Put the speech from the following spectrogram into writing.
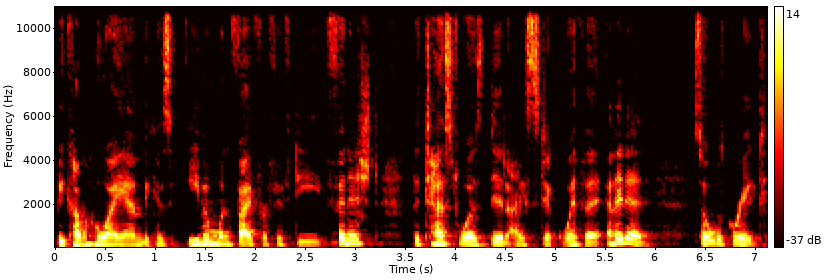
become who I am because even when 5 for 50 finished, the test was did I stick with it? And I did. So it was great.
